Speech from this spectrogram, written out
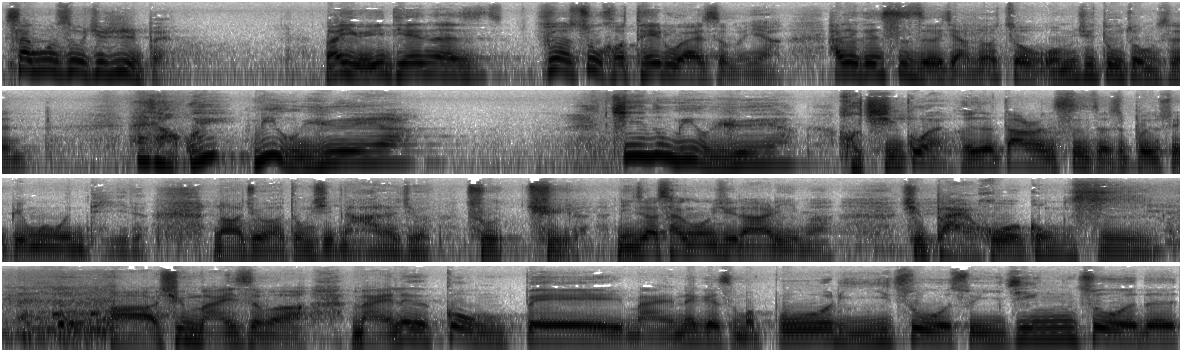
灿光师傅去日本，然后有一天呢，不知道住 hotel 还是怎么样，他就跟侍者讲说：“走，我们去度众生。”他想：“喂，没有约啊。”今天都没有约啊，好奇怪。可是当然，侍者是不能随便问问题的。然后就把东西拿了就出去了。你知道参观去哪里吗？去百货公司，啊，去买什么？买那个供杯，买那个什么玻璃做、水晶做的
